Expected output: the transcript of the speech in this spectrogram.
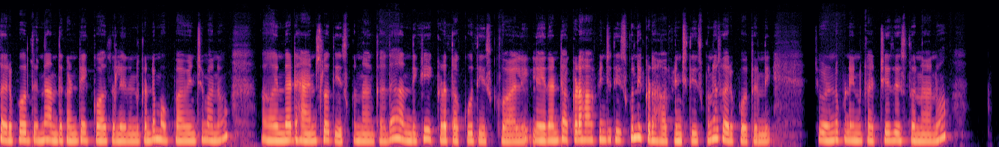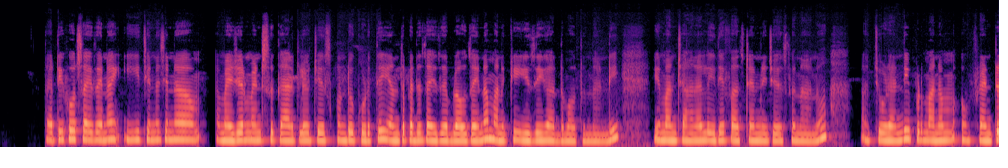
సరిపోతుంది? అంతకంటే ఎక్కువ అవసరం లేదు. ఎందుకంటే ముప్పావించు మనం ఇందాక హ్యాండ్స్లో తీసుకున్నాం కదా అందుకే ఇక్కడ తక్కువ తీసుకోవాలి. లేదంటే అక్కడ హాఫ్ ఇంచ్ తీసుకుని ఇక్కడ హాఫ్ ఇంచ్ తీసుకుని సరిపోతుంది. చూడండి ఇప్పుడు నేను కట్ చేసేస్తున్నాను. థర్టీ ఫోర్ సైజ్ అయినా ఈ చిన్న చిన్న మెజర్మెంట్స్ క్యాలిక్యులేట్ చేసుకుంటూ కుడితే ఎంత పెద్ద సైజు బ్లౌజ్ అయినా మనకి ఈజీగా అర్థమవుతుందండి. ఈ మన ఛానల్ ఇదే ఫస్ట్ టైం నేను చేస్తున్నాను. చూడండి ఇప్పుడు మనం ఫ్రంట్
